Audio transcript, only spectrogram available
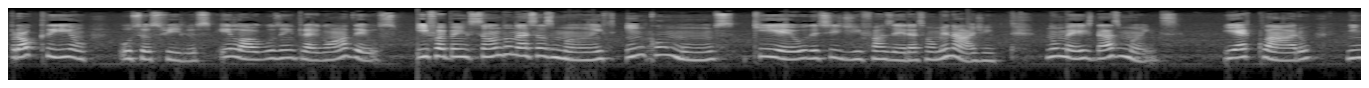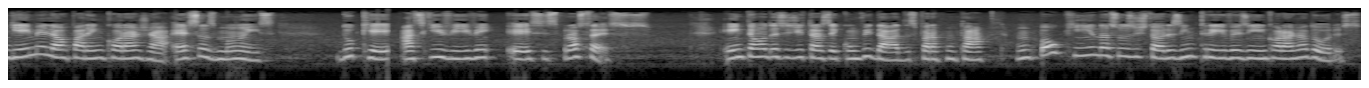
procriam os seus filhos e logo os entregam a Deus. E foi pensando nessas mães incomuns que eu decidi fazer essa homenagem no mês das mães. E é claro, ninguém melhor para encorajar essas mães do que as que vivem esses processos. Então eu decidi trazer convidadas para contar um pouquinho das suas histórias incríveis e encorajadoras.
